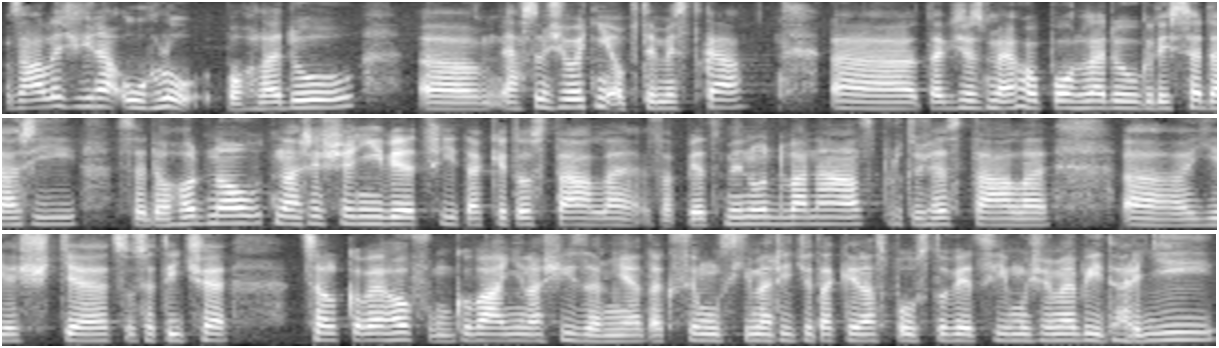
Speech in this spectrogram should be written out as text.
Záleží na úhlu pohledu. Já jsem životní optimistka, takže z mého pohledu, když se daří se dohodnout na řešení věcí, tak je to stále za 5 minut 12, protože stále ještě, co se týče celkového fungování naší země, tak si musíme říct, že taky na spoustu věcí můžeme být hrdí.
